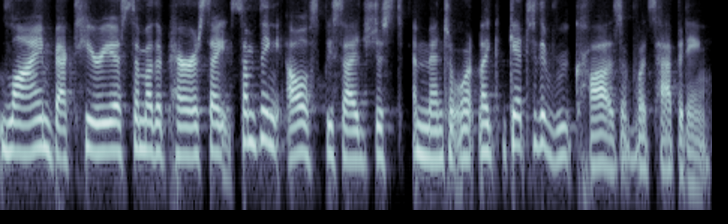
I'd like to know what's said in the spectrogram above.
Lyme, bacteria, some other parasite, something else besides just a mental, like get to the root cause of what's happening.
